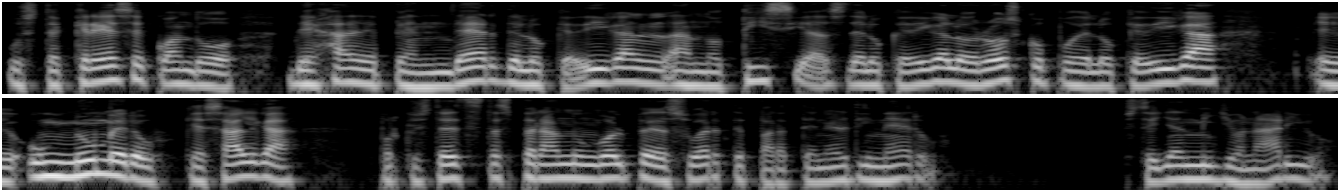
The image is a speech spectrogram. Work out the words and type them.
Usted crece cuando deja de depender de lo que digan las noticias, de lo que diga el horóscopo, de lo que diga eh, un número que salga, porque usted está esperando un golpe de suerte para tener dinero. Usted ya es millonario,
